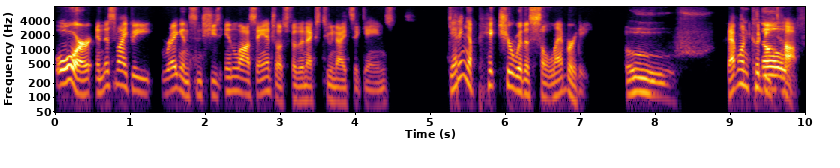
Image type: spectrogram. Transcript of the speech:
or, and this might be Reagan since she's in Los Angeles for the next two nights at games, getting a picture with a celebrity. Ooh. That one could So- be tough.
